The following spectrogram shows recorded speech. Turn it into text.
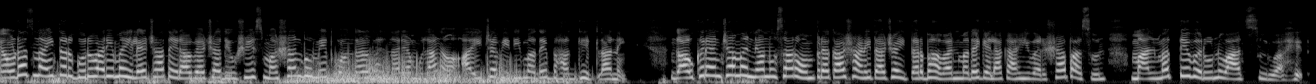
एवढंच नाही तर गुरुवारी महिलेच्या तेराव्याच्या दिवशी स्मशानभूमीत गोंधळ घालणाऱ्या मुलानं आईच्या विधीमध्ये भाग घेतला नाही. गावकऱ्यांच्या म्हणण्यानुसार ओमप्रकाश आणि त्याच्या इतर भावांमध्ये गेल्या काही वर्षापासून मालमत्तेवरून वाद सुरू आहेत.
